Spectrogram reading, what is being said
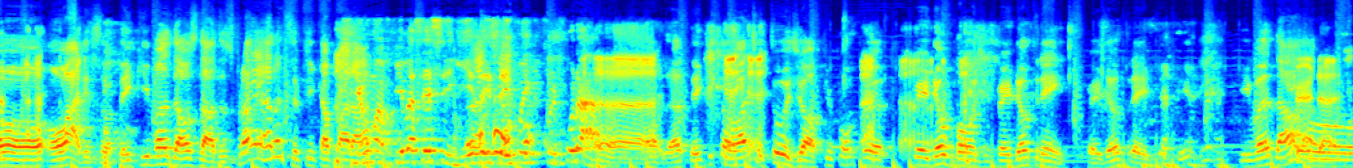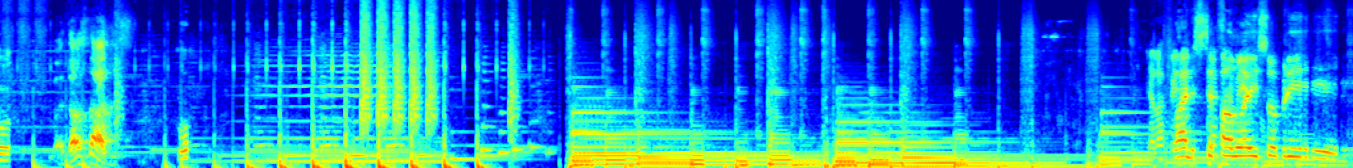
ô, ô Alisson, tem que mandar os dados para ela, você fica parado. Tinha uma fila a ser seguida e isso aí foi, foi furado. Uh... Tem que tomar atitude, ó. Ficou, perdeu o bonde, perdeu o trem, perdeu o trem. Tem que mandar, o, mandar os dados. Olha, você falou aí sobre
